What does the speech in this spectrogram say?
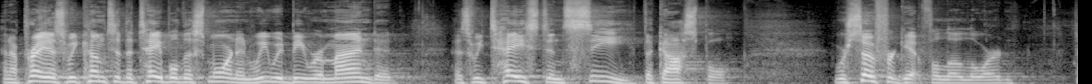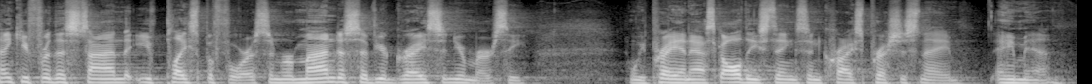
And I pray as we come to the table this morning, we would be reminded as we taste and see the gospel. We're so forgetful, O Lord. Thank you for this sign that you've placed before us and remind us of your grace and your mercy. We pray and ask all these things in Christ's precious name. Amen.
